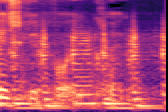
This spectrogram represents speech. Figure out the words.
Biscuit Boy Clip.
